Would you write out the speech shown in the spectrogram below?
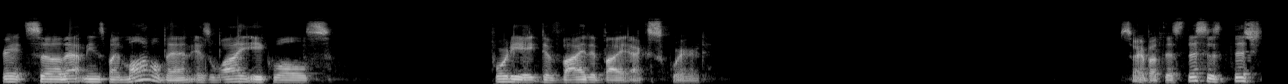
Great, so that means my model then is y equals 48 divided by x squared. Sorry about this. This is this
